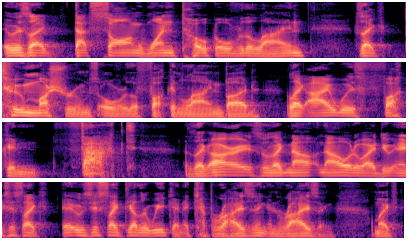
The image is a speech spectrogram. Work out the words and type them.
it was like that song, one toke over the line. It was like two mushrooms over the fucking line, bud. Like I was fucking fucked. I was like, all right, so like now, now what do I do? And it's just like it was just like the other weekend. It kept rising and rising. I'm like,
